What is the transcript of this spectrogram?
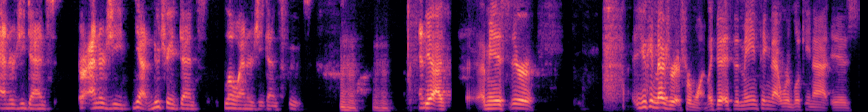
energy dense or energy, yeah, nutrient dense, low energy dense foods. Mm-hmm, mm-hmm. And yeah, I, I mean, is there, you can measure it for one. Like the, if the main thing that we're looking at is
